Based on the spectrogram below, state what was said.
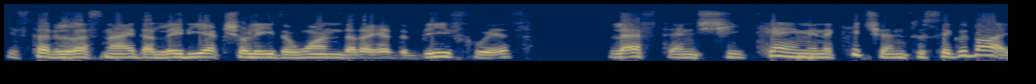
He started last night. That lady, actually, the one that I had the beef with, left, and she came in the kitchen to say goodbye.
